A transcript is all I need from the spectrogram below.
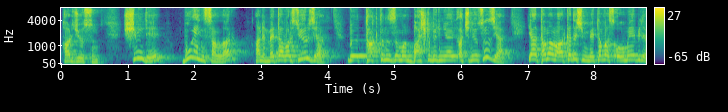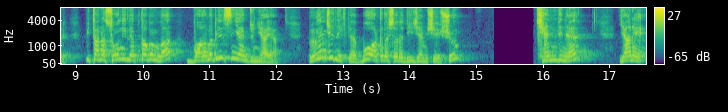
harcıyorsun? Şimdi bu insanlar hani metaverse diyoruz ya böyle taktığınız zaman başka bir dünyaya açılıyorsunuz ya. Ya tamam arkadaşım metaverse olmayabilir. Bir tane Sony laptopunla bağlanabilirsin yani dünyaya. Öncelikle bu arkadaşlara diyeceğim şey şu. Kendine yani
